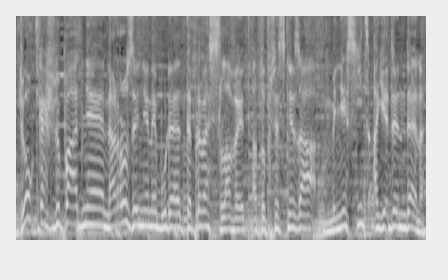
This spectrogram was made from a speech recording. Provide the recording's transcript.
Kdo každopádně narozeniny bude teprve slavit a to přesně za měsíc a jeden den?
